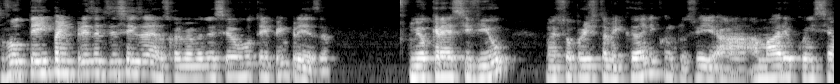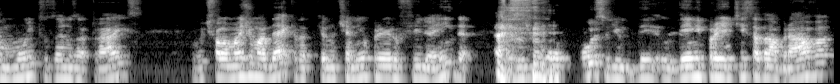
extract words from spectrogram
voltei para a empresa há 16 anos. Quando me amadeceu, eu voltei para a empresa. Meu CREA civil, mas sou projetista mecânico. Inclusive, a, a Mari eu conheci há muitos anos atrás. Eu vou te falar mais de uma década, porque eu não tinha nem o primeiro filho ainda. A gente fez um curso de, de, o DN projetista da Brava.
